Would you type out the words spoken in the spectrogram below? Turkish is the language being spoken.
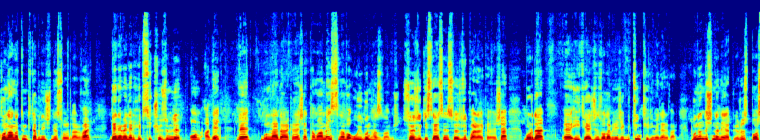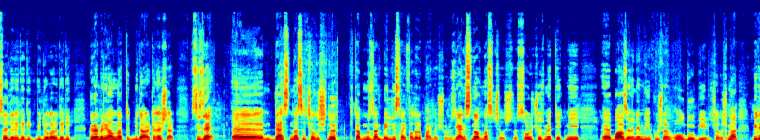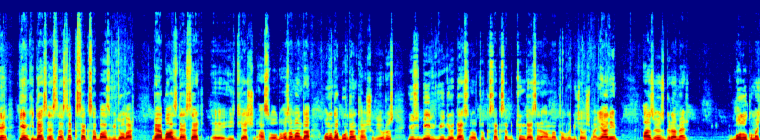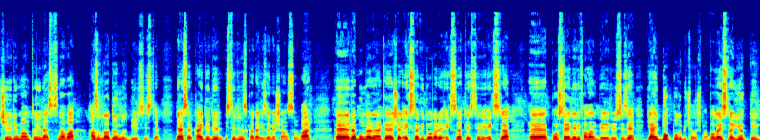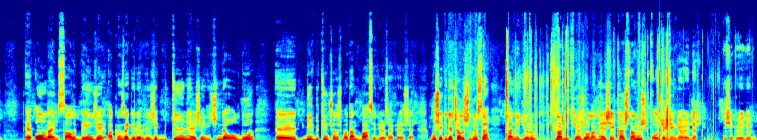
Konu anlatım kitabının içinde sorular var. Denemeler hepsi çözümlü 10 adet ve bunlar da arkadaşlar tamamen sınava uygun hazırlanmış. Sözlük isterseniz sözlük var arkadaşlar. Burada e, ihtiyacınız olabilecek bütün kelimeler var. Bunun dışında ne yapıyoruz? Posterleri dedik, videoları dedik, grameri anlattık. Bir de arkadaşlar size e, ders nasıl çalışılır kitabımızdan belli sayfaları paylaşıyoruz. Yani sınav nasıl çalışılır, soru çözme tekniği, e, bazı önemli ipuçlarının olduğu bir çalışma. Bir de diyelim ki ders esnasında kısa kısa bazı videolar veya bazı dersler e, ihtiyaç hasıl oldu. O zaman da onu da buradan karşılıyoruz. 101 video ders notu kısa kısa bütün derslerin anlatıldığı bir çalışma. Yani az öz gramer, bol okuma çeviri mantığıyla sınava hazırladığımız bir sistem. Dersler kaydedilir, istediğiniz kadar izleme şansı var. Ee, ve bunların arkadaşlar ekstra videoları, ekstra testleri, ekstra e, posterleri falan verilir size. Yani dop dolu bir çalışma. Dolayısıyla YÖK Dil e, online sağlık deyince aklınıza gelebilecek bütün her şeyin içinde olduğu bir bütün çalışmadan bahsediyoruz arkadaşlar. Bu şekilde çalışılırsa zannediyorum sınav ihtiyacı olan her şey karşılanmış olacak cengaverler. Teşekkür ediyorum.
